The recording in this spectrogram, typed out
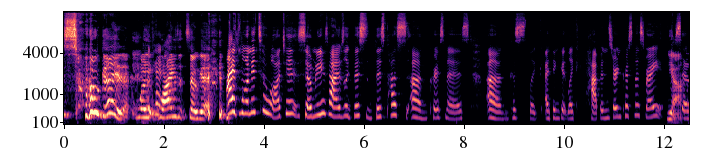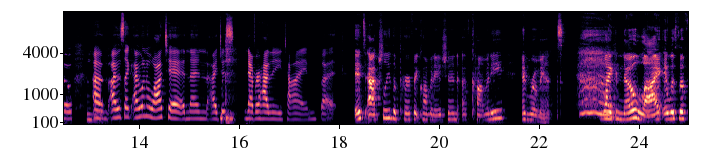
so good. What, Okay. Why is it so good? I've wanted to watch it so many times like this this past um Christmas um cuz like I think it like happens during Christmas, right? Yeah. So Mhm. um I was like I want to watch it and then I just never had any time, but it's actually the perfect combination of comedy and romance. like no lie, it was the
